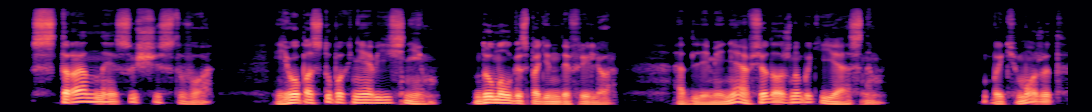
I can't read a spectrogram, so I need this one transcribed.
— странное существо — его поступок необъясним, думал господин де Фрилер, а для меня все должно быть ясным. Быть может,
